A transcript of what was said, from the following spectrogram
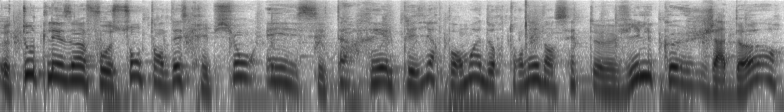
Euh, toutes les infos sont en description, et c'est un réel plaisir pour moi de retourner dans cette ville que j'adore,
